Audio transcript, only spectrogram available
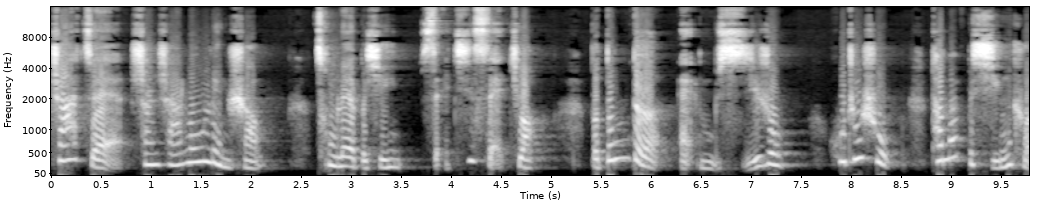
长在深山老林上，从来不兴善挤善夹，不懂得爱慕虚荣，或者说他们不兴去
